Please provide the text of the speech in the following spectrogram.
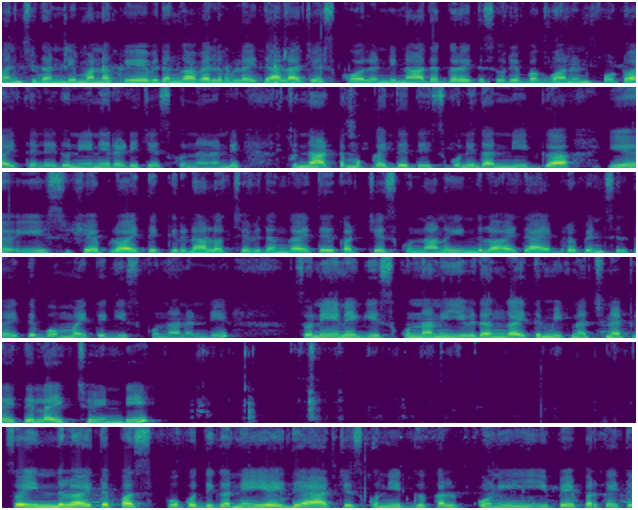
మంచిదండి. మనకు ఏ విధంగా అవైలబుల్ అయితే అలా చేసుకోవాలండి. నా దగ్గర అయితే సూర్య భగవాను ఫోటో అయితే లేదు. నేనే రెడీ చేసుకున్నానండి. చిన్న అట్ట ముక్క అయితే తీసుకుని దాన్ని నీట్గా ఈ షేప్లో అయితే కిరణాలు వచ్చే విధంగా అయితే కట్ చేసుకున్నాను. ఇందులో అయితే ఐబ్రో పెన్సిల్తో అయితే బొమ్మ అయితే గీసుకున్నానండి. సో నేనే గీసుకున్నాను ఈ విధంగా అయితే మీకు నచ్చినట్లయితే లైక్ చేయండి. సో ఇందులో అయితే పసుపు కొద్దిగా నెయ్యి అయితే యాడ్ చేసుకొని నీట్గా కలుపుకొని ఈ పేపర్కి అయితే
